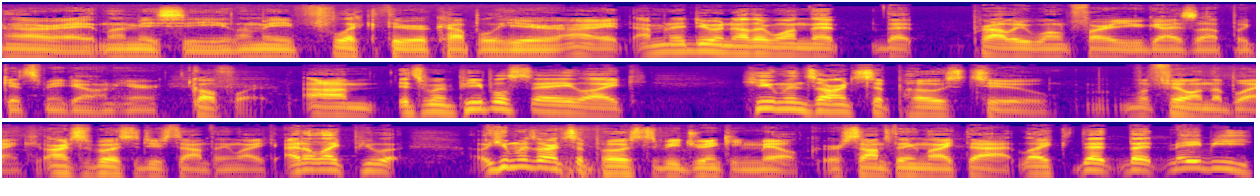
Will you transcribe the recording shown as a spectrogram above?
All right, let me see. Let me flick through a couple here. All right, I'm going to do another one that that probably won't fire you guys up, but gets me going here. Go for it. Um, it's when people say like humans aren't supposed to fill in the blank, aren't supposed to do something. Like I don't like people. Humans aren't supposed to be drinking milk or something like that. Like that. That may be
